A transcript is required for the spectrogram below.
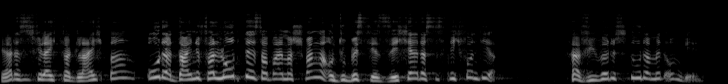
ja, das ist vielleicht vergleichbar, oder deine Verlobte ist auf einmal schwanger und du bist dir sicher, das ist nicht von dir. Wie würdest du damit umgehen?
